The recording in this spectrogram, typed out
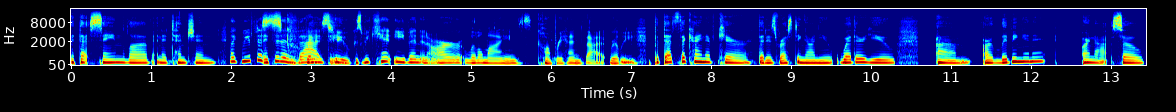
with that same love and attention. Like we have to It's sit in that too, because we can't even in our little minds comprehend that really. But that's the kind of care that is resting on you, whether you um, are living in it or not. So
